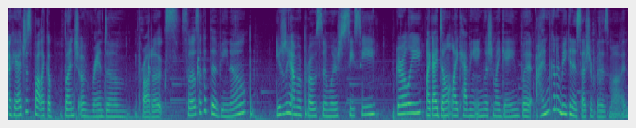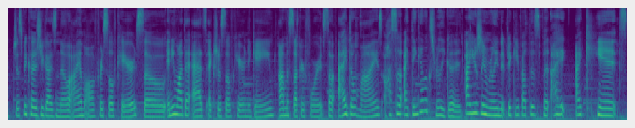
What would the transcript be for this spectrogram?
Okay, I just bought like a bunch of random products. So let's look at the Vino. Usually I'm a pro Simlish CC girly. Like I don't like having English in my game, but I'm gonna make an exception for this mod. Just because you guys know I am all for self-care. So any mod that adds extra self-care in the game, I'm a sucker for it. So I don't mind. Also, I think it looks really good. I usually am really nitpicky about this, but I I can't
